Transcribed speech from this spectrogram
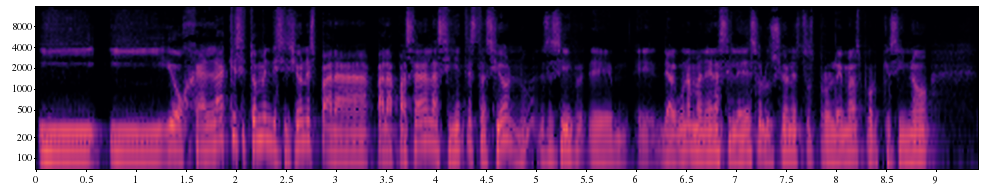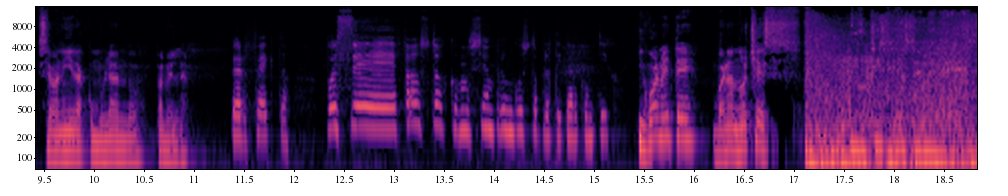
Y, ojalá que se tomen decisiones para, para, pasar a la siguiente estación, ¿no? Es decir, de alguna manera se le dé solución a estos problemas porque si no se van a ir acumulando, Pamela. Perfecto. Pues eh, Fausto, como siempre, un gusto platicar contigo. Igualmente, buenas noches. Noticias MBS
